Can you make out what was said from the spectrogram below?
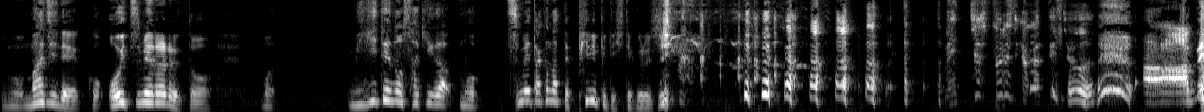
もうマジでこう追い詰められると、もう右手の先がもう冷たくなってピリピリしてくるし、めっちゃストレスかかってんじゃん。あーべ、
